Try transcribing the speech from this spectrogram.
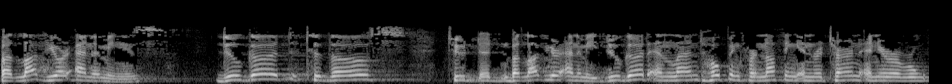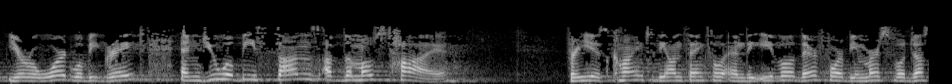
But love your enemies, do good to those to, but love your enemy. Do good and lend, hoping for nothing in return, and your, your reward will be great, and you will be sons of the Most High. For he is kind to the unthankful and the evil. Therefore, be merciful just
